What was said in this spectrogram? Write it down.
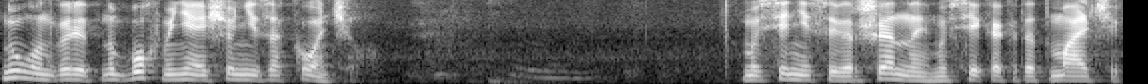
Ну, он говорит, ну Бог меня еще не закончил. Мы все несовершенны, мы все, как этот мальчик,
